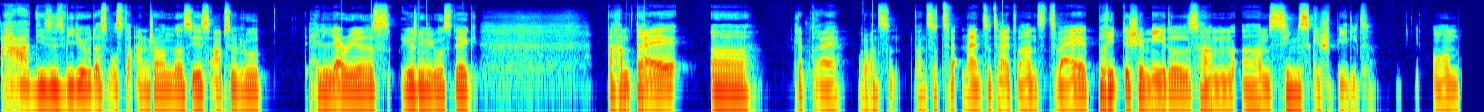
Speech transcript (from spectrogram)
ah, dieses Video, das musst du anschauen, das ist absolut hilarious, irrsinnig lustig. Da haben drei, äh, glaube drei, oder waren es zu zwei, nein, zu zweit waren es, zwei britische Mädels haben ähm, Sims gespielt. Und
